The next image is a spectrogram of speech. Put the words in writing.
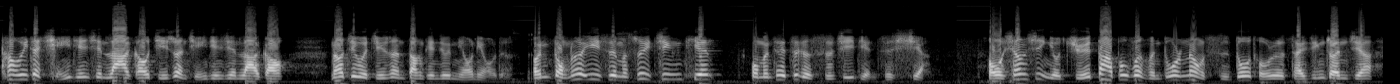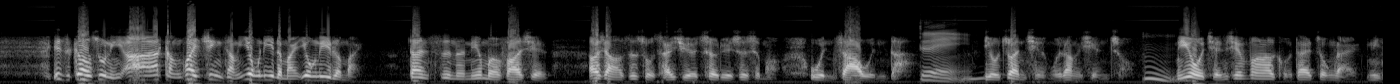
他会在前一天先拉高，结算前一天先拉高，然后结果结算当天就袅袅的，哦，你懂那个意思吗？所以今天我们在这个时机点之下。哦我相信有绝大部分很多那种死多头的财经专家，一直告诉你啊，赶快进场，用力的买，用力的买。但是呢，你有没有发现，阿翔老师所采取的策略是什么？稳扎稳打，对，有赚钱我让你先走，嗯，你有钱先放到口袋中来，你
